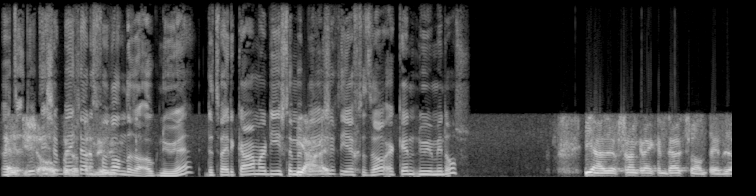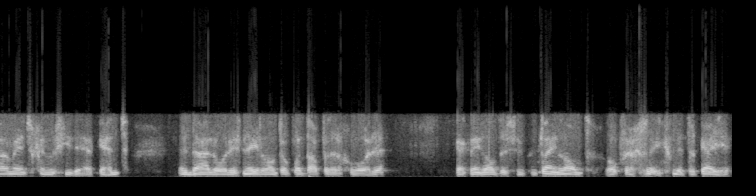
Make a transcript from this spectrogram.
het, het is, is een beetje aan het veranderen nu... ook nu, hè? De Tweede Kamer die is ermee ja, bezig, die heeft het wel erkend nu inmiddels? Ja, Frankrijk en Duitsland hebben de Armeense genocide erkend. En daardoor is Nederland ook wat dapperder geworden. Kijk, Nederland is natuurlijk een klein land, ook vergeleken met Turkije.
